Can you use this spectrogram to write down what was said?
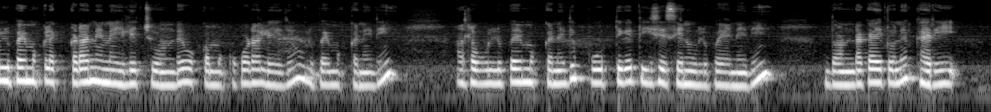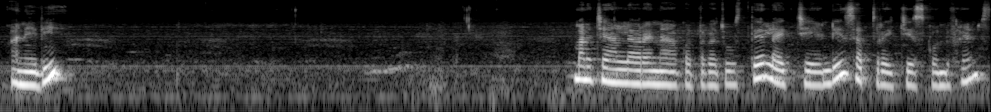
ఉల్లిపాయ ముక్కలు ఎక్కడా నేను వేయలేదు చూడండి ఒక్క ముక్క కూడా లేదు ఉల్లిపాయ ముక్క అనేది. అసలు ఉల్లిపాయ ముక్క అనేది పూర్తిగా తీసేసాను ఉల్లిపాయ అనేది. దొండకాయతోనే కర్రీ అనేది. మన ఛానల్ ఎవరైనా కొత్తగా చూస్తే లైక్ చేయండి సబ్స్క్రైబ్ చేసుకోండి ఫ్రెండ్స్.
